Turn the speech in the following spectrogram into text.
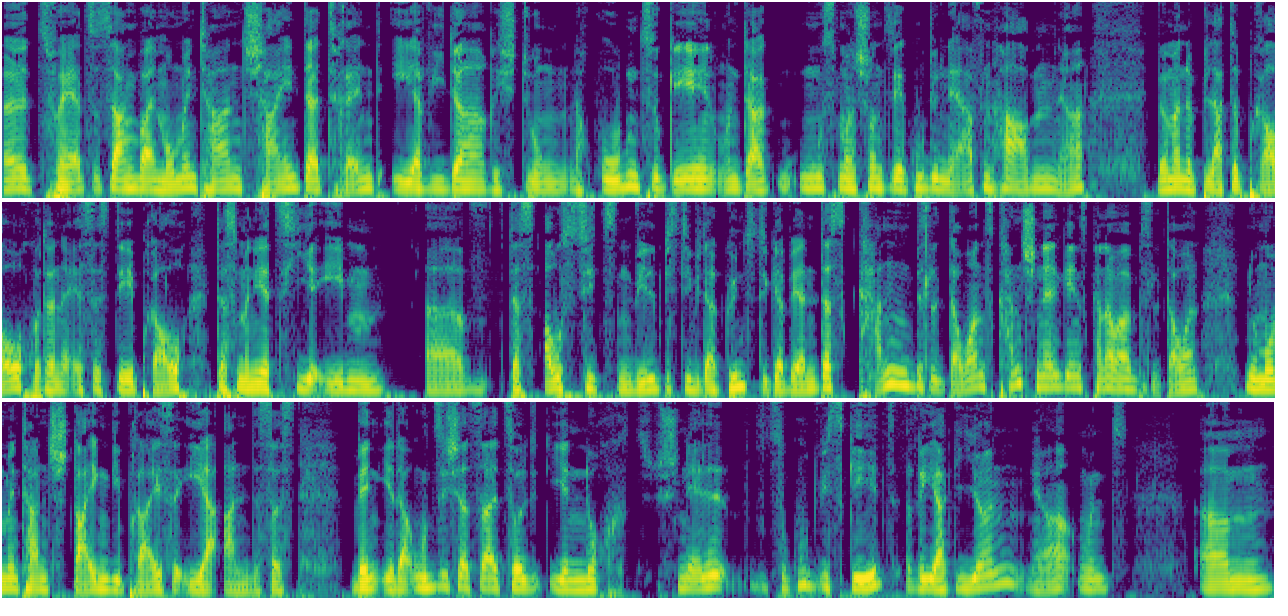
äh, vorherzusagen, weil momentan scheint der Trend eher wieder Richtung nach oben zu gehen und da muss man schon sehr gute Nerven haben, ja, wenn man eine Platte braucht oder eine SSD braucht, dass man jetzt hier eben äh, das aussitzen will, bis die wieder günstiger werden. Das kann ein bisschen dauern, es kann schnell gehen, es kann aber ein bisschen dauern. Nur momentan steigen die Preise eher an. Das heißt, wenn ihr da unsicher seid, solltet ihr noch schnell, so gut wie es geht, reagieren, ja, und ähm,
